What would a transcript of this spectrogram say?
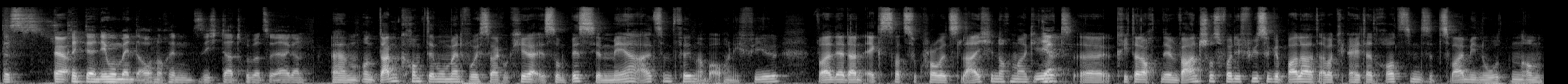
Das ja. kriegt er in dem Moment auch noch hin, sich darüber zu ärgern. Ähm, und dann kommt der Moment, wo ich sage, okay, da ist so ein bisschen mehr als im Film, aber auch nicht viel, weil er dann extra zu Crowells Leiche nochmal geht, ja. äh, kriegt dann auch den Warnschuss vor die Füße geballert, aber hält er trotzdem diese zwei Minuten, um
